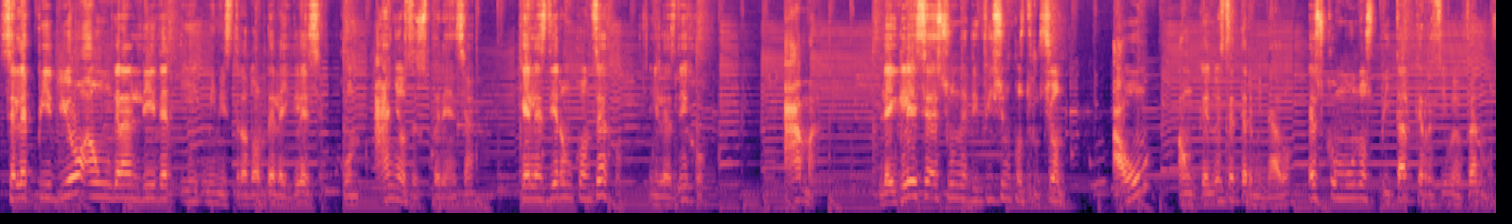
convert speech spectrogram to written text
se le pidió a un gran líder y ministrador de la iglesia, con años de experiencia, que les diera un consejo y les dijo, ama, la iglesia es un edificio en construcción, aún aunque no esté terminado, es como un hospital que recibe enfermos.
